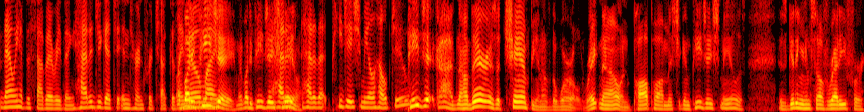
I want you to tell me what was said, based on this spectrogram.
Now we have to stop everything. How did you get to intern for Chuck? Because I buddy know PJ, my, my buddy PJ how Chmiel. Did, how did that PJ Chmiel helped you? PJ, God, now there is a champion of the world right now in Paw Paw, Michigan. PJ Chmiel is is getting himself ready for,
